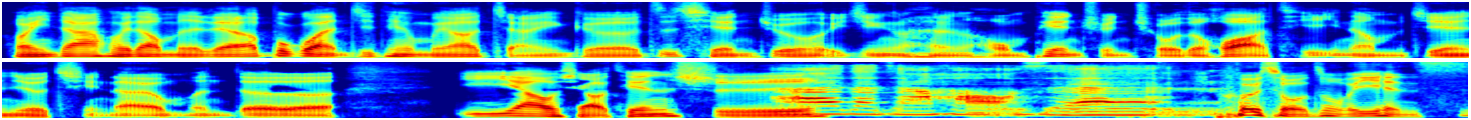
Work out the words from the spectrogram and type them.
欢迎大家回到我们的聊聊博物馆。今天我们要讲一个之前就已经很红遍全球的话题。那我们今天就请来我们的医药小天使。嗨，大家好，我是 Ann。为什么这么厌世？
